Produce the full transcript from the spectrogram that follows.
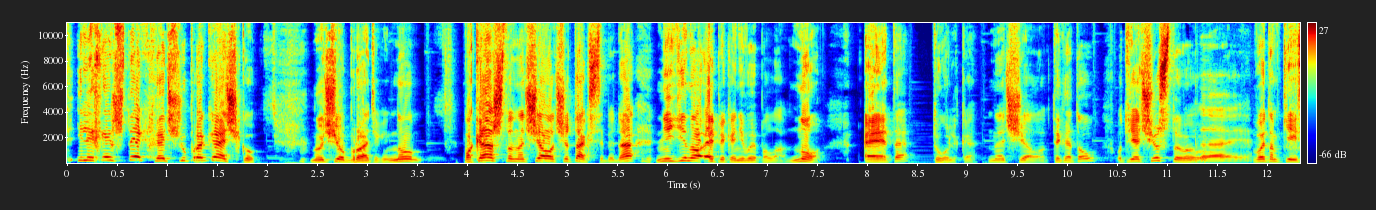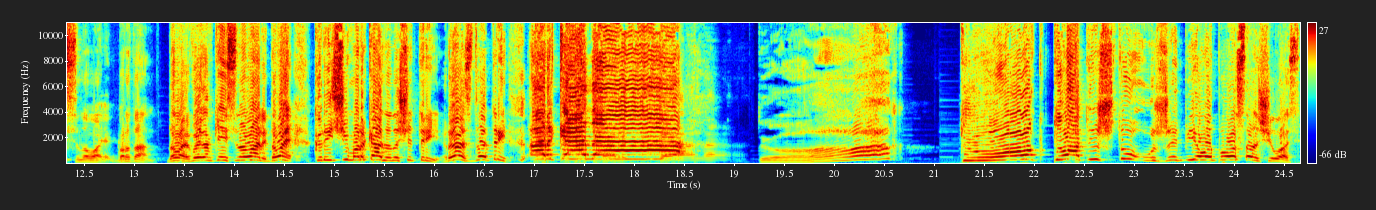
Или хэштег хочу прокачку. Ну чё, братик, ну... Пока что начало что так себе, да? Ни единого эпика не выпало. Но это только начало. Ты готов? Вот я чувствую Да, я- в этом кейсе навали. Братан, давай, в этом кейсе навали, давай! Кричим Аркана на счет три. Раз, два, три. Аркана! Она. Так. Так, да ты что? Уже белая полоса началась.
